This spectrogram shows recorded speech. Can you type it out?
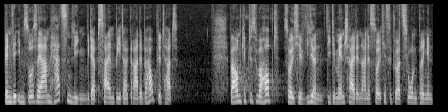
wenn wir ihm so sehr am Herzen liegen, wie der Psalmbeter gerade behauptet hat? Warum gibt es überhaupt solche Viren, die die Menschheit in eine solche Situation bringen,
